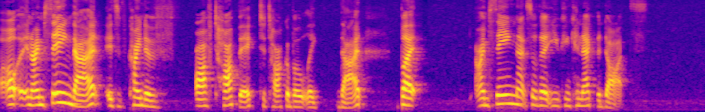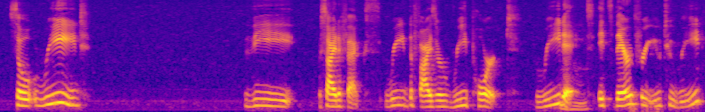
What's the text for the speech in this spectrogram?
I'll, and i'm saying that it's kind of off topic to talk about like that but i'm saying that so that you can connect the dots so read the side effects, read the Pfizer report, read Mhm. it. It's there for you to read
